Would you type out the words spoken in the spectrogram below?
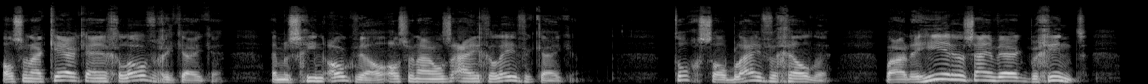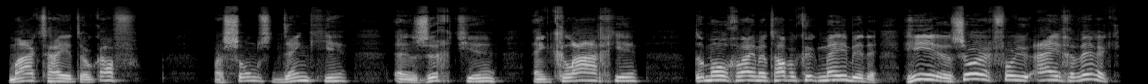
als we naar kerken en gelovigen kijken, en misschien ook wel als we naar ons eigen leven kijken toch zal blijven gelden. Waar de Heere zijn werk begint, maakt hij het ook af. Maar soms denk je en zucht je en klaag je. Dan mogen wij met Habakkuk meebidden. Heere, zorg voor uw eigen werk.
